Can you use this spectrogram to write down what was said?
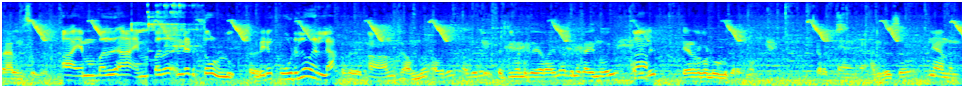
ബാലൻസ് ഉണ്ട്. ആ എൺപത് ആ എൺപത് എന്റെ അടുത്തേ ഉള്ളൂ. പിന്നെ കൂടുതലും അല്ല. അന്ന് അവർ അതിൽ സെറ്റിൽമെന്റ് തയ്യാറായില്ല. അതിന് കയ്യിൽ നിന്ന് പോയി അതിൽ ഏഴര കൊണ്ട് ഉള്ളിൽ കിടക്കണം. കറക്റ്റ് ഞാൻ തന്നെ.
